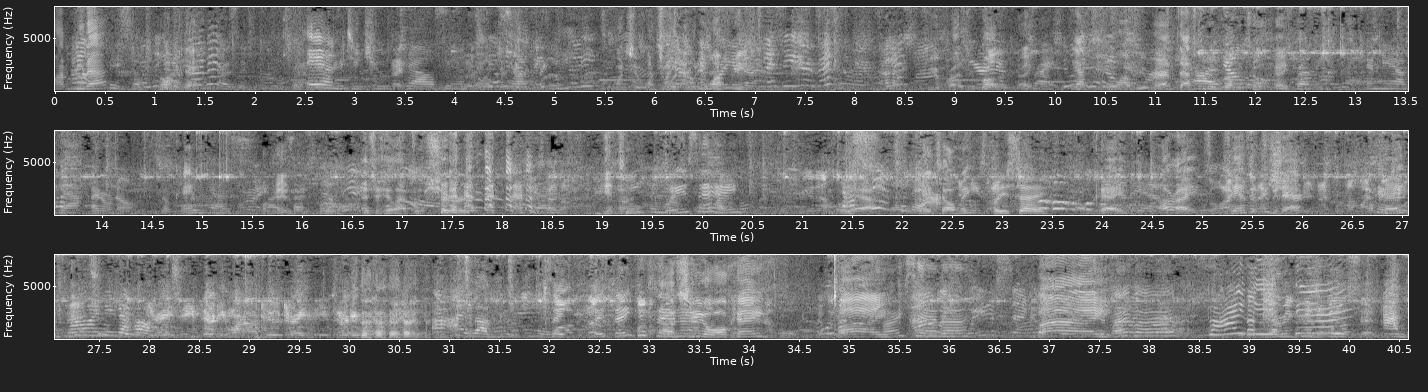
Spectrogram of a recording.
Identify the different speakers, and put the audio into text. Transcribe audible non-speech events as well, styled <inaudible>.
Speaker 1: How to do that? Okay.
Speaker 2: And did you tell Santa what you want for Evie?
Speaker 1: What you, what you, what, what do you want for me?
Speaker 3: Can I see your?
Speaker 1: For your bro- brother, right?
Speaker 2: Right.
Speaker 1: Yep. You want for your brother? That's for your brother too, okay?
Speaker 2: Can he have that?
Speaker 4: I don't know. It's okay.
Speaker 2: He has
Speaker 1: Okay.
Speaker 2: lots of food.
Speaker 1: That's your, he'll have two. Sure. <laughs> You get two.
Speaker 4: What do you say?
Speaker 1: Yeah. Okay, tell me.
Speaker 5: What do you say?
Speaker 1: Okay. All right. Santa, give me that. Okay.
Speaker 2: Now I need a hug.
Speaker 6: Tracy, 3102, Tracy, 3102. <laughs>
Speaker 2: I love you.
Speaker 4: Say, say thank you, Santa.
Speaker 1: I'll see you, okay? Bye.
Speaker 4: Bye, Santa.
Speaker 3: Wait a second.
Speaker 1: Bye.
Speaker 4: Bye bye.
Speaker 2: Bye,
Speaker 1: Merry Christmas.
Speaker 2: And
